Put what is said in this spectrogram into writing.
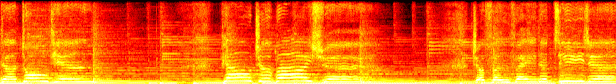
的冬天飘着白雪，这纷飞的季节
